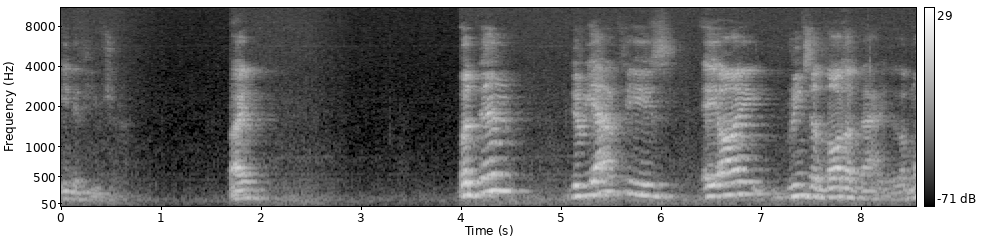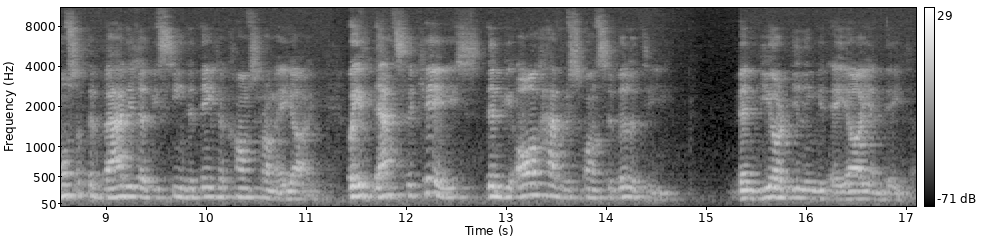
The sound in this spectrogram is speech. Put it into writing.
in the future. Right? But then the reality is AI brings a lot of value. Most of the value that we see in the data comes from AI. But if that's the case, then we all have responsibility when we are dealing with AI and data.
